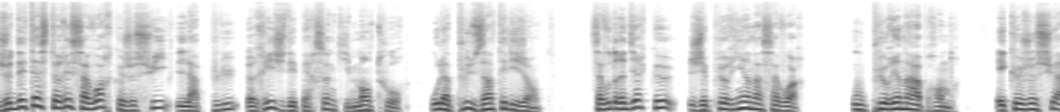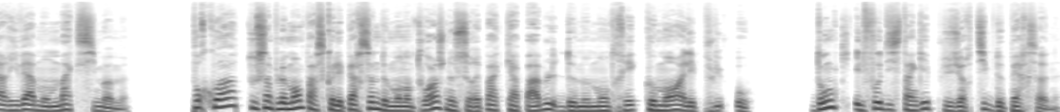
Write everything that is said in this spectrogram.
Je détesterais savoir que je suis la plus riche des personnes qui m'entourent, ou la plus intelligente. Ça voudrait dire que j'ai plus rien à savoir, ou plus rien à apprendre, et que je suis arrivé à mon maximum. Pourquoi? Tout simplement parce que les personnes de mon entourage ne seraient pas capables de me montrer comment aller plus haut. Donc, il faut distinguer plusieurs types de personnes.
